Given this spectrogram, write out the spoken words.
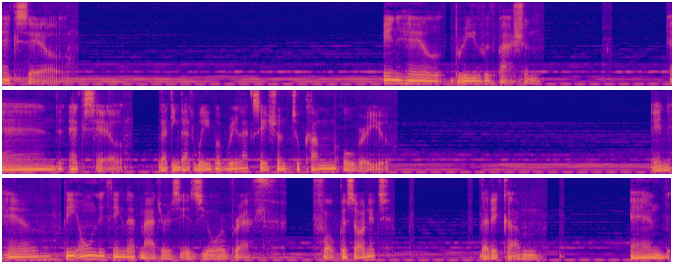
exhale. Inhale, breathe with passion. And exhale, letting that wave of relaxation to come over you. Inhale, the only thing that matters is your breath. Focus on it let it come, and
